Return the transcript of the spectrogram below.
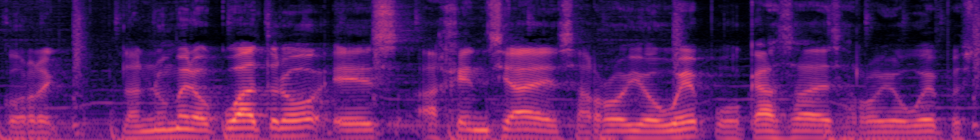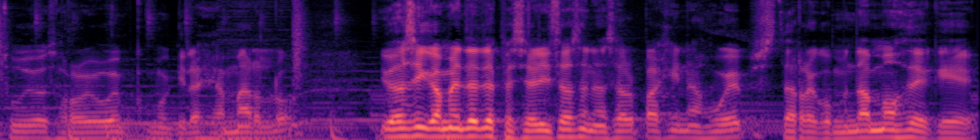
Correcto. La número 4 es agencia de desarrollo web o casa de desarrollo web, estudio de desarrollo web, como quieras llamarlo. Y básicamente te especializas en hacer páginas web. Te recomendamos de que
